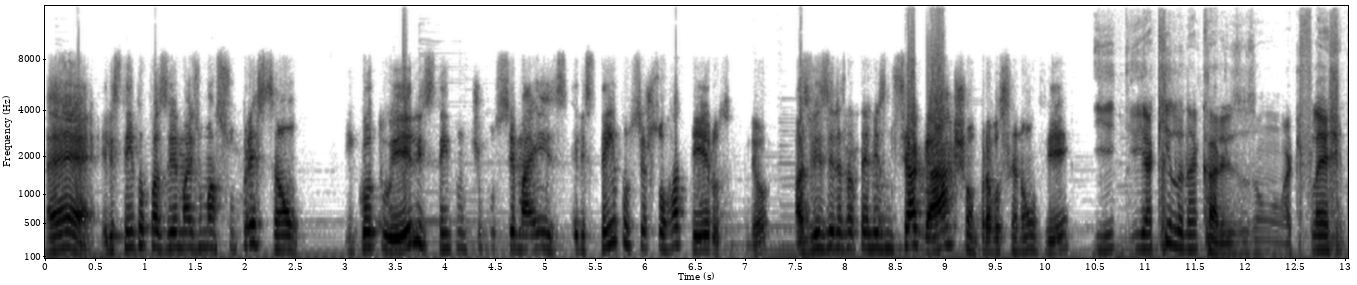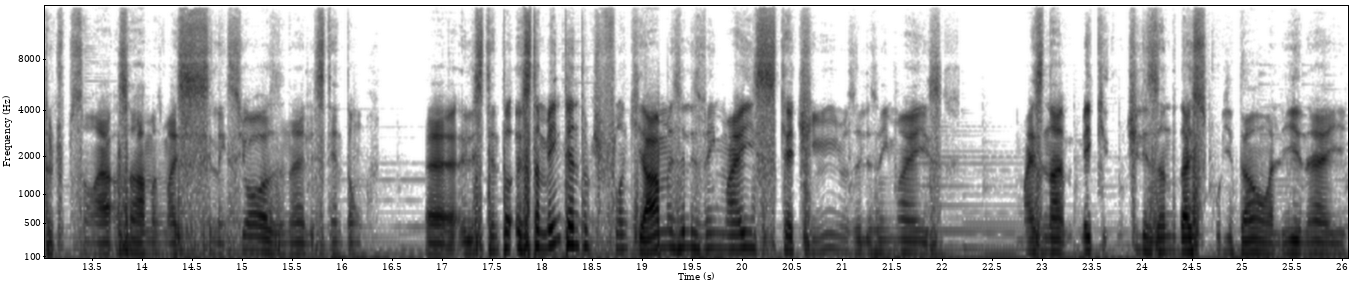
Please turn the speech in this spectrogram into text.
É, eles tentam fazer mais uma supressão. Enquanto eles tentam, tipo, ser mais. Eles tentam ser sorrateiros, entendeu? Às vezes eles até mesmo se agacham para você não ver. E, e aquilo, né, cara? Eles usam arco e flecha, então, tipo, são, são armas mais silenciosas, né? Eles tentam. É, eles tentam. Eles também tentam te flanquear, mas eles vêm mais quietinhos, eles vêm mais. mais na, meio que utilizando da escuridão ali, né? E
